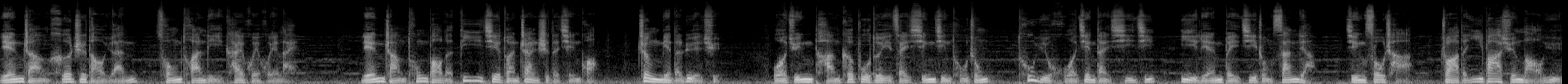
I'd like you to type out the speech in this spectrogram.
连长和指导员从团里开会回来，连长通报了第一阶段战事的情况。正面的略去，我军坦克部队在行进途中突遇火箭弹袭击，一连被击中三辆。经搜查，抓的一八巡老妪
